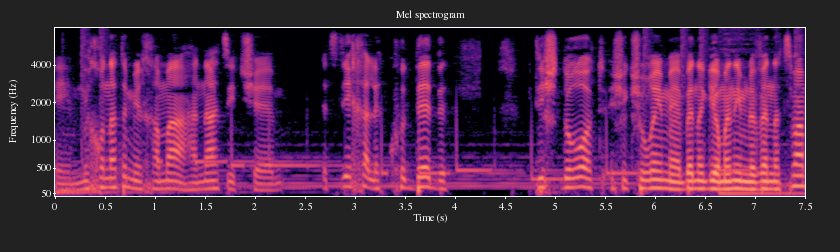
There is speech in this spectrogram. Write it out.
אה, מכונת המלחמה הנאצית שהצליחה לקודד תשדורות שקשורים אה, בין הגרמנים לבין עצמם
